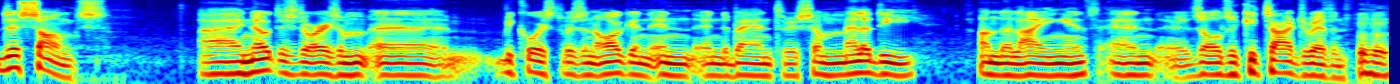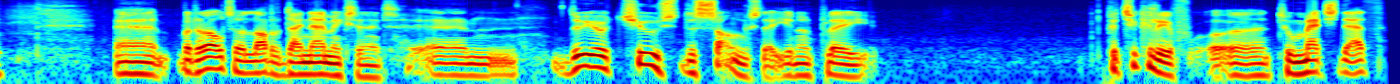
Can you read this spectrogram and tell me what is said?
the songs. I noticed there is some uh, because there is an organ in in the band. There's some melody underlying it, and it's also guitar driven. Uh, but there are also a lot of dynamics in it. Um, do you choose the songs that you don't play, particularly f- uh, to match that?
